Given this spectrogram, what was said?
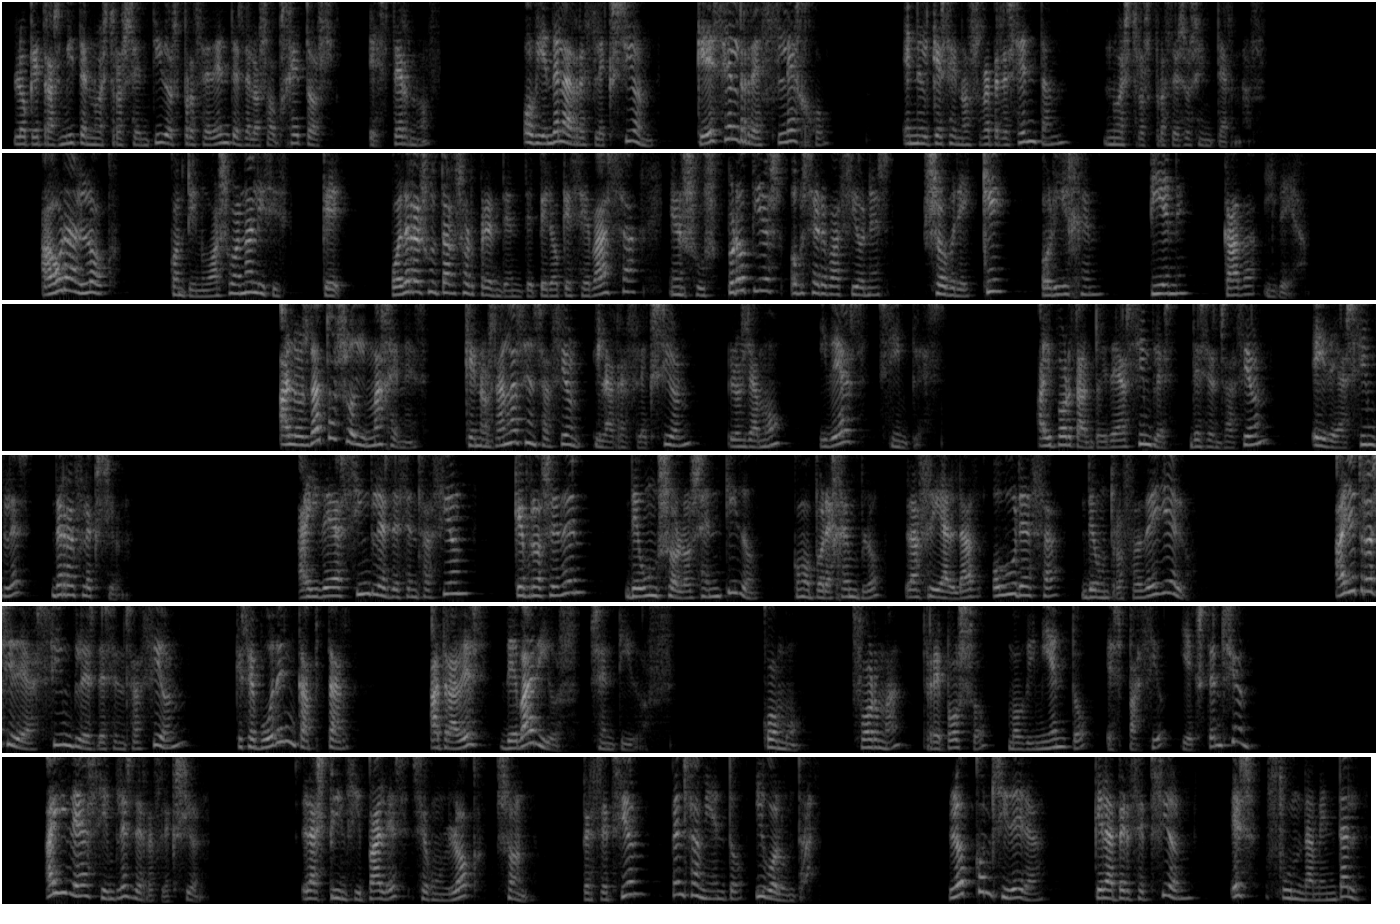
lo que transmiten nuestros sentidos procedentes de los objetos externos, o bien de la reflexión, que es el reflejo en el que se nos representan nuestros procesos internos. Ahora Locke continúa su análisis que puede resultar sorprendente, pero que se basa en sus propias observaciones sobre qué origen tiene cada idea. A los datos o imágenes que nos dan la sensación y la reflexión los llamó ideas simples. Hay, por tanto, ideas simples de sensación e ideas simples de reflexión. Hay ideas simples de sensación que proceden de un solo sentido, como por ejemplo la frialdad o dureza de un trozo de hielo. Hay otras ideas simples de sensación que se pueden captar a través de varios sentidos, como forma, reposo, movimiento, espacio y extensión. Hay ideas simples de reflexión. Las principales, según Locke, son percepción, pensamiento y voluntad. Locke considera que la percepción es fundamental,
